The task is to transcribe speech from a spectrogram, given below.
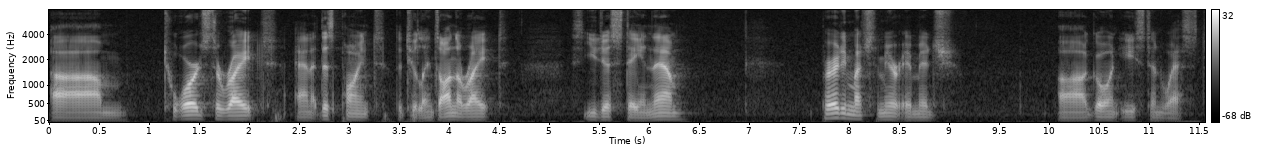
um, towards the right, and at this point, the two lanes on the right, you just stay in them. Pretty much the mirror image uh, going east and west.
